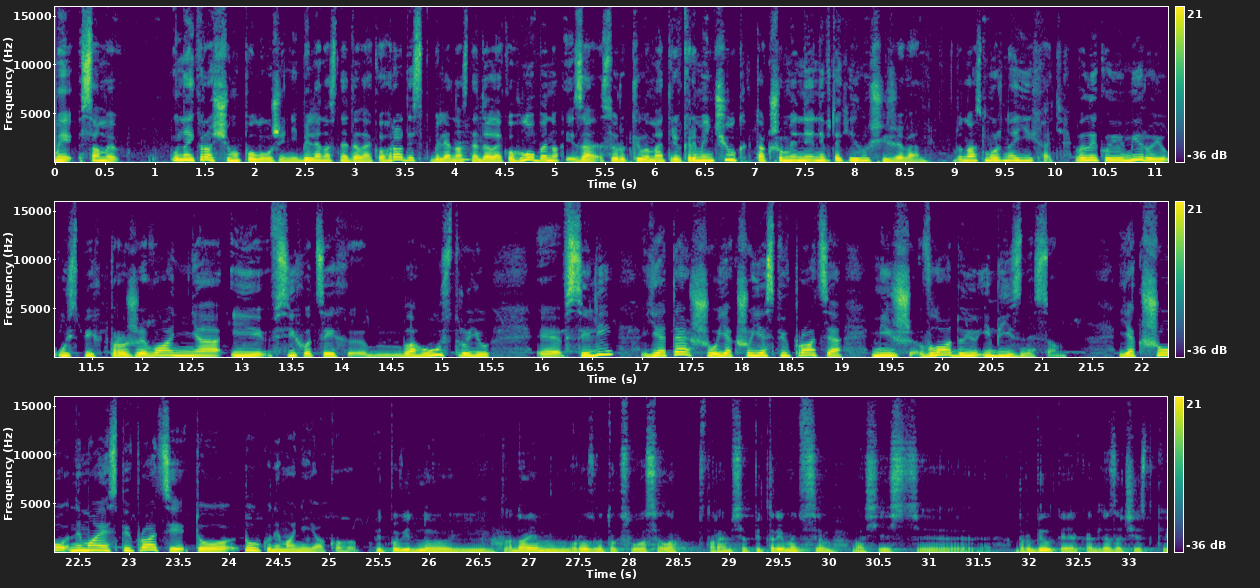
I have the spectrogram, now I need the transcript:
Ми саме у найкращому положенні. Біля нас недалеко Градиськ, біля нас недалеко Глобино, і за 40 кілометрів Кременчук. Так що ми не, не в такій глуші живемо. До нас можна їхати. Великою мірою успіх проживання і всіх оцих е, благоустрою е, в селі є те, що якщо є співпраця між владою і бізнесом. Якщо немає співпраці, то толку немає ніякого. Відповідно, і вкладаємо розвиток свого села. Стараємося підтримати всім. У нас є е, дробілка, яка для зачистки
